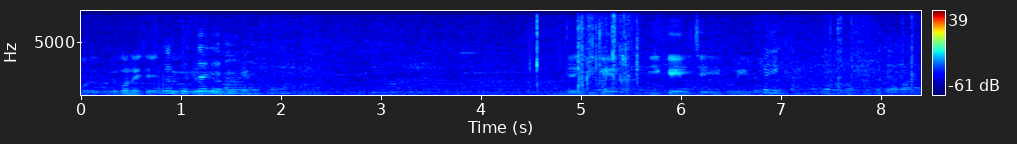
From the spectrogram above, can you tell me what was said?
보이고 이거는 이제 이건 요- 요- 뱃살이 요- 아. 이거. 이제 이게 이게 이제 이 부위고 그러니까 이거 봐, 이거 내가 말한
